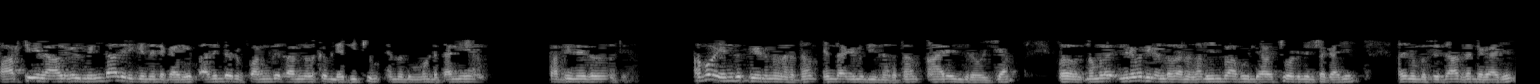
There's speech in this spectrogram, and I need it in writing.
പാർട്ടിയിൽ ആളുകൾ മിണ്ടാതിരിക്കുന്നതിന്റെ കാര്യം അതിന്റെ ഒരു പങ്ക് തങ്ങൾക്കും ലഭിക്കും എന്നതുകൊണ്ട് തന്നെയാണ് പാർട്ടി നേതൃത്വത്തിൽ. അപ്പോ എന്ത് പീഡനം നടത്താം? എന്ത് അഴിമതി നടത്താം? ആരെയും ദ്രോഹിക്കാം? നമ്മൾ നിരവധി കണ്ടതാണ് നവീൻ ബാബുവിന്റെ അച്ചുവടുതിരിച്ച കാര്യം അതിനുമുമ്പ് സിദ്ധാർത്ഥന്റെ കാര്യം.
